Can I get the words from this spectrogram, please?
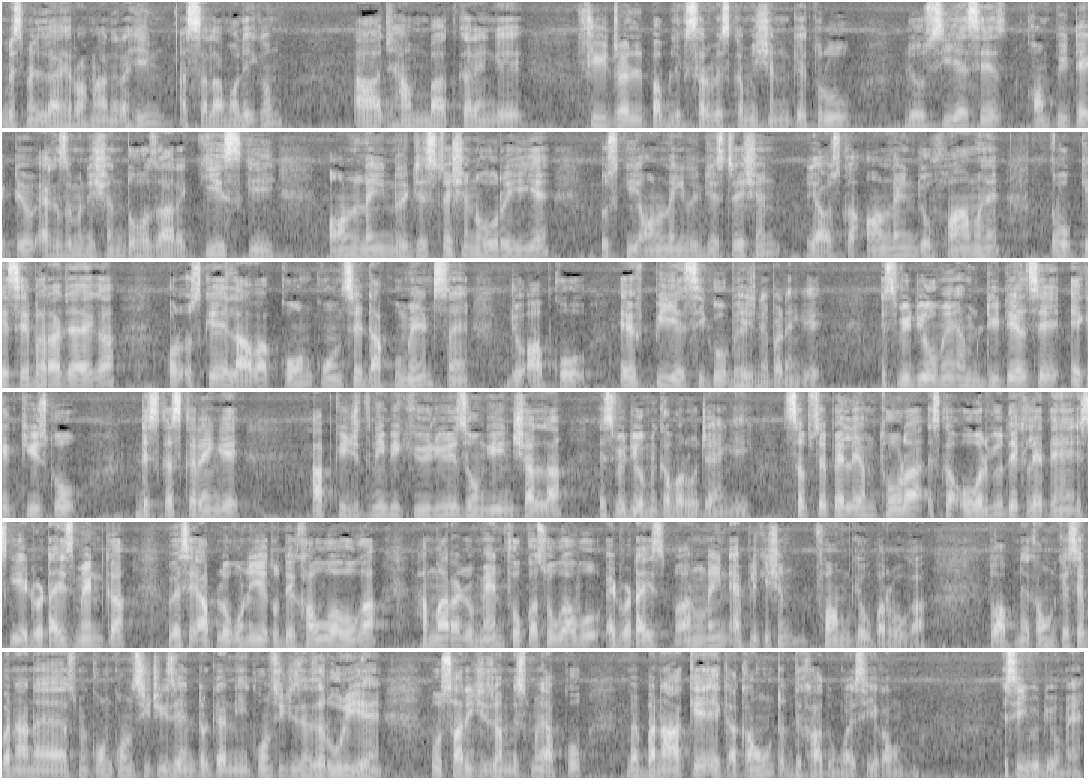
अस्सलाम आज हम बात करेंगे फेडरल पब्लिक सर्विस कमीशन के थ्रू जो C S S competitive examination 2021 की ऑनलाइन रजिस्ट्रेशन हो रही है। उसकी ऑनलाइन रजिस्ट्रेशन या उसका ऑनलाइन जो फॉर्म है, वो कैसे भरा जाएगा और उसके अलावा कौन कौन से डॉक्यूमेंट्स हैं जो आपको एफ़ पी एस सी को भेजने पड़ेंगे। इस वीडियो में हम डिटेल से एक एक चीज़ को डिस्कस करेंगे। आपकी जितनी भी क्यूरीज होंगी इन इस वीडियो में कवर हो जाएँगी। सबसे पहले हम थोड़ा इसका ओवरव्यू देख लेते हैं, इसकी एडवर्टाइजमेंट का। वैसे आप लोगों ने ये तो देखा हुआ होगा, हमारा जो मेन फोकस होगा, वो एडवर्टाइज ऑनलाइन एप्लीकेशन फॉर्म के ऊपर होगा। तो आपने अकाउंट कैसे बनाना है, उसमें कौन कौन सी चीज़ें एंटर करनी है, कौन सी चीज़ें ज़रूरी हैं, वो सारी चीज़ें हम इसमें आपको, मैं बना के एक अकाउंट दिखा दूँगा इसी अकाउंट में, इसी वीडियो में।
